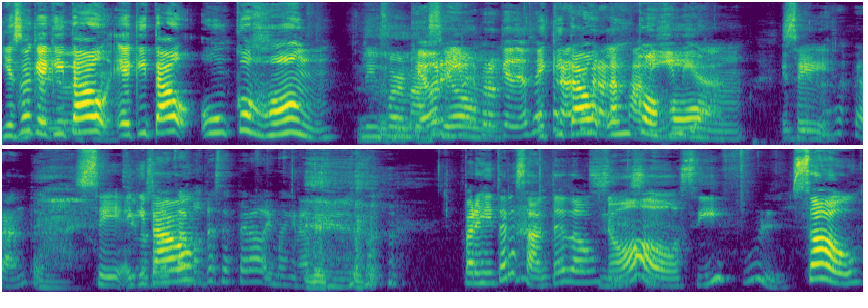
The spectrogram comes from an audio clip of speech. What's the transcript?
Y eso que he quitado, he quitado un cojón de Qué información. horrible, pero qué he quitado para la un familia. cojón. Es Sí, desesperante. sí, he Si quitado. estamos desesperados, imagínate. Pero es interesante, though. no, sí, full. So,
